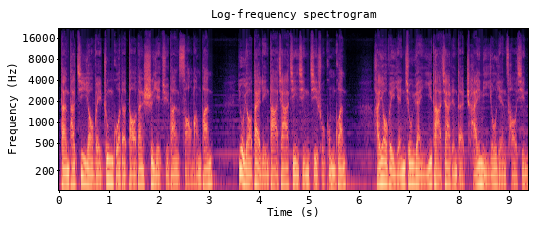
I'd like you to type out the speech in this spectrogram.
但他既要为中国的导弹事业举办扫盲班，又要带领大家进行技术攻关，还要为研究院一大家人的柴米油盐操心。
